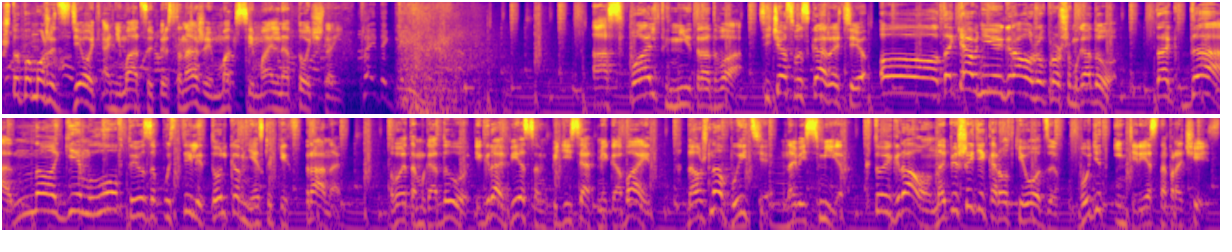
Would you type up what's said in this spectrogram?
что поможет сделать анимацию персонажей максимально точной. Асфальт Нитро 2. Сейчас вы скажете, о, так я в нее играл уже в прошлом году. Так да, но Game Loft ее запустили только в нескольких странах. В этом году игра весом 50 мегабайт должна выйти на весь мир. Кто играл, напишите короткий отзыв, будет интересно прочесть.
